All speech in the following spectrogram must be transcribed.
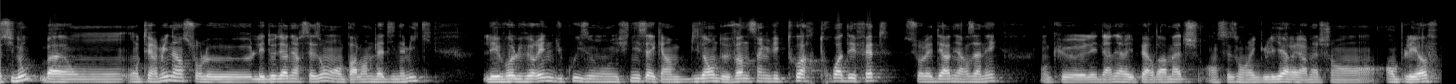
sinon, bah, on, termine hein, sur le, les deux dernières saisons en parlant de la dynamique. Les Wolverines, du coup, ils, finissent avec un bilan de 25 victoires, 3 défaites sur les dernières années. Donc euh, les dernières, ils perdent un match en saison régulière et un match en, en playoff.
